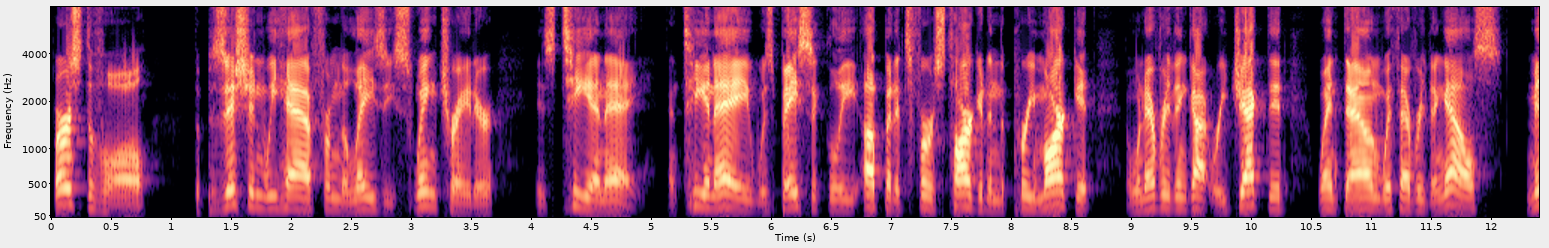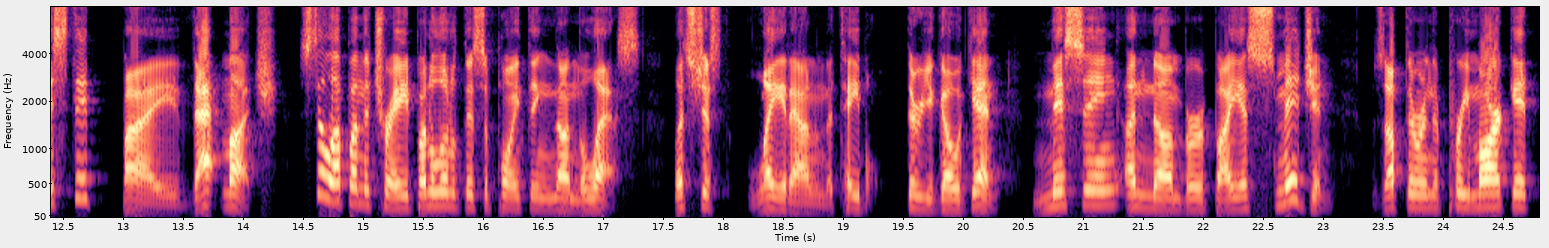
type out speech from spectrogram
First of all, the position we have from the lazy swing trader is TNA. And TNA was basically up at its first target in the pre market. And when everything got rejected, went down with everything else, missed it by that much. Still up on the trade, but a little disappointing nonetheless. Let's just lay it out on the table. There you go again missing a number by a smidgen. It was up there in the pre market.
